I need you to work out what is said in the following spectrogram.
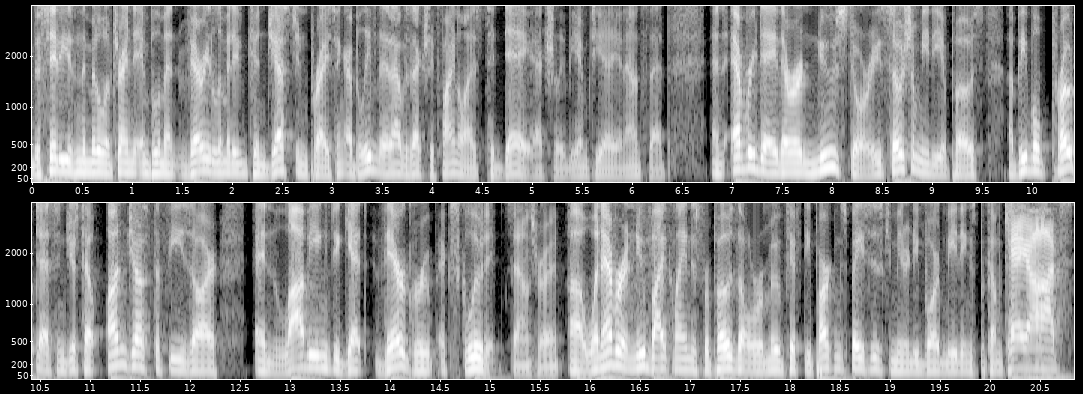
The city is in the middle of trying to implement very limited congestion pricing. I believe that that was actually finalized today. Actually, the MTA announced that, and every day there are news stories, social media posts of people protesting just how unjust the fees are and lobbying to get their group excluded." Sounds right. Uh, whenever a new bike lane is proposed that will remove 50 parking spaces, community board meetings become chaos.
